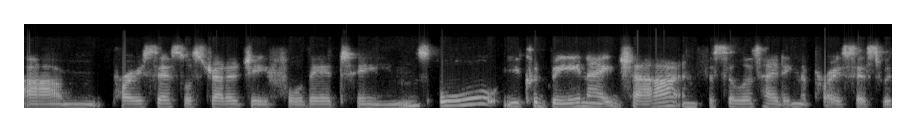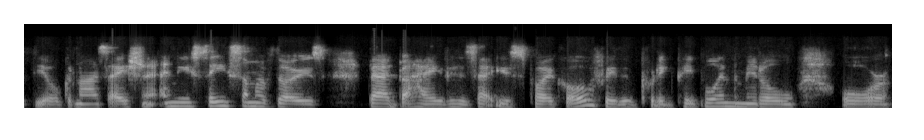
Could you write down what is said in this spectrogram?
um, process or strategy for their teams, or you could be in HR and facilitating the process with the organisation, and you see some of those bad behaviours that you spoke of, either putting people in the middle or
